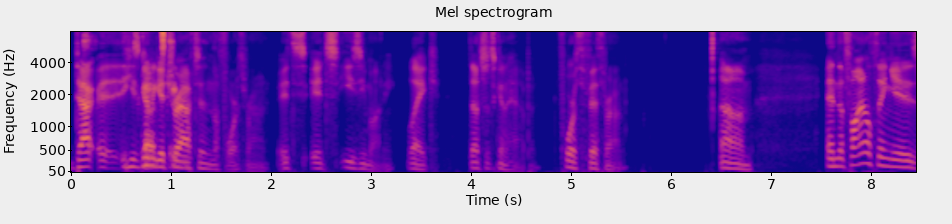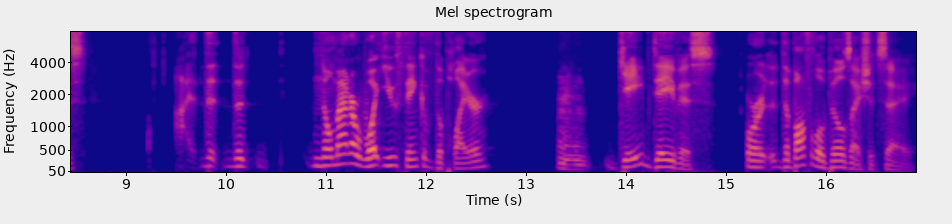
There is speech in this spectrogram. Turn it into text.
that uh, he's going to get drafted in the fourth round. It's it's easy money. Like that's what's going to happen. Fourth, fifth round. Um, and the final thing is, I, the the no matter what you think of the player, Mhm. Gabe Davis, or the Buffalo Bills, I should say,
